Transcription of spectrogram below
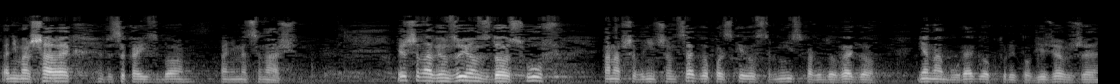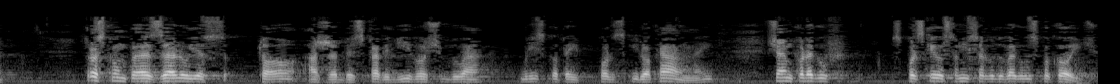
Pani Marszałek, Wysoka Izbo, Panie Mecenasie. Jeszcze nawiązując do słów pana przewodniczącego Polskiego Stronnictwa Ludowego Jana Burego, który powiedział, że troską PSL-u jest to, ażeby sprawiedliwość była blisko tej Polski lokalnej, chciałem kolegów z Polskiego Stronnictwa Ludowego uspokoić.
